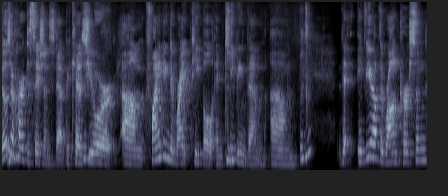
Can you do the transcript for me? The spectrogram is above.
those are mm-hmm. hard decisions deb because mm-hmm. you're um, finding the right people and mm-hmm. keeping mm-hmm. them um, mm-hmm. the, if you have the wrong person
